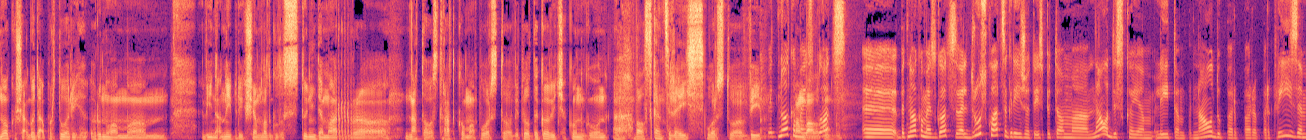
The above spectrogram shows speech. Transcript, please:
Nokušā gadā par to arī runājam um, vienā no iepriekšējām Latvijas stundām ar uh, NATO stratkoma porstovi Pildegoviča kungu un uh, valsts kancelējas porstovi. Bet nākamais gads. Bet nākamais gads vēl drusku atgriežoties pie tam naudiskajam lītam par naudu, par, par, par krīzēm.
